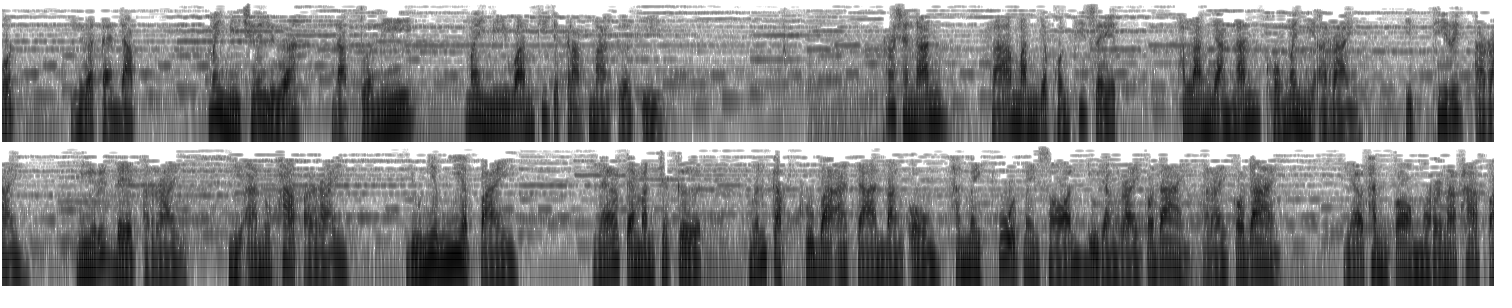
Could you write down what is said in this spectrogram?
กฏ เหลือแต่ดับ ไม่มีเชื้อเหลือ ดับตัวนี้ ไม่มีวันที่จะกลับมาเกิดอีก เพราะฉะนั้น สามัญญผลพิเศษ พลังอย่างนั้นคงไม่มีอะไร อิทธิฤทธิ์อะไร มีฤทธิเดชอะไร มีอนุภาพอะไร อยู่เงียบๆไป แล้วแต่มันจะเกิด เหมือนกับครูบาอาจารย์บางองค์ ท่านไม่พูดไม่สอนอยู่อย่างไรก็ได้ อะไรก็ได้ แล้วท่านก็มรณภาพไป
